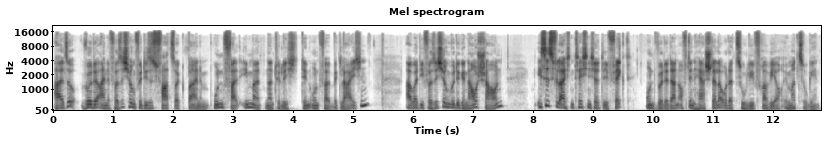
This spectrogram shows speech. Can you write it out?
Also würde eine Versicherung für dieses Fahrzeug bei einem Unfall immer natürlich den Unfall begleichen. Aber die Versicherung würde genau schauen, ist es vielleicht ein technischer Defekt und würde dann auf den Hersteller oder Zulieferer wie auch immer zugehen.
